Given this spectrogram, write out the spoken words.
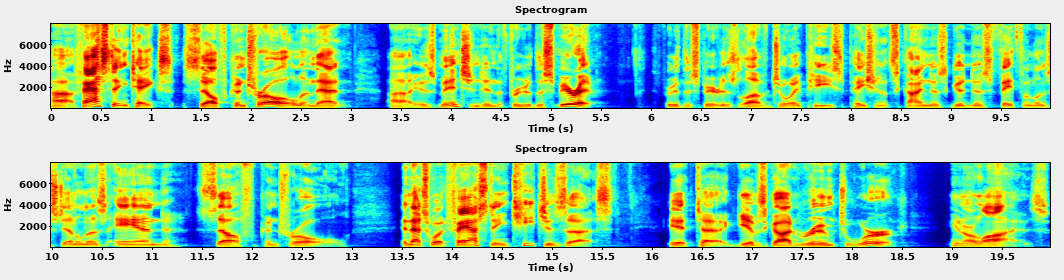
Uh, fasting takes self control, and that uh, is mentioned in the fruit of the Spirit. The fruit of the Spirit is love, joy, peace, patience, kindness, goodness, faithfulness, gentleness, and self control. And that's what fasting teaches us. It uh, gives God room to work in our lives.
